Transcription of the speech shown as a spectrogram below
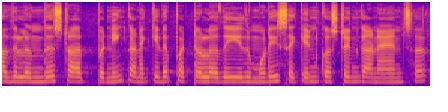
அதுலேருந்து ஸ்டார்ட் பண்ணி கணக்கிடப்பட்டுள்ளது. இது முடி செகண்ட் கொஸ்டின்கான ஆன்சர்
